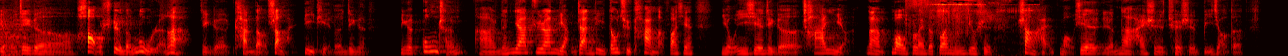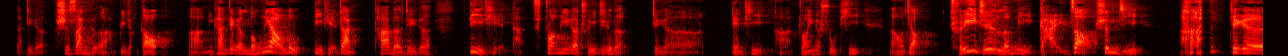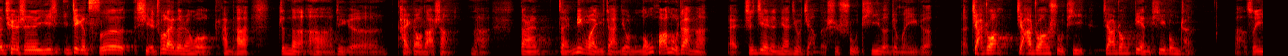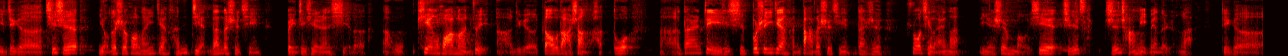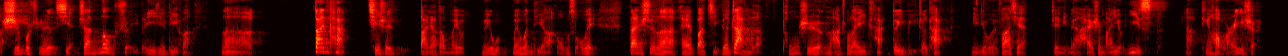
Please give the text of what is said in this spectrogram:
有这个好事的路人啊，这个看到上海地铁的这个一个工程啊，人家居然两站地都去看了，发现有一些这个差异啊，那冒出来的端倪就是上海某些人呢，还是确实比较的，呃，这个十三格啊比较高啊。你看这个龙耀路地铁站，它的这个地铁啊，装一个垂直的这个。电梯啊，装一个竖梯，然后叫垂直能力改造升级，这个确实一这个词写出来的人，我看他真的啊，这个太高大上了。那当然，在另外一站就龙华路站呢，哎，直接人家就讲的是竖梯的这么一个呃加装加装竖梯加装电梯工程。啊，所以这个其实有的时候呢，一件很简单的事情，被这些人写的啊，天花乱坠啊，这个高大上很多啊。当然这也是不是一件很大的事情，但是说起来呢，也是某些职场职场里面的人啊，这个时不时显山露水的一些地方。那单看其实大家倒没有没有没问题啊，无所谓。但是呢，哎，把几个站的同时拿出来一看，对比着看，你就会发现这里面还是蛮有意思的啊，挺好玩一事儿。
